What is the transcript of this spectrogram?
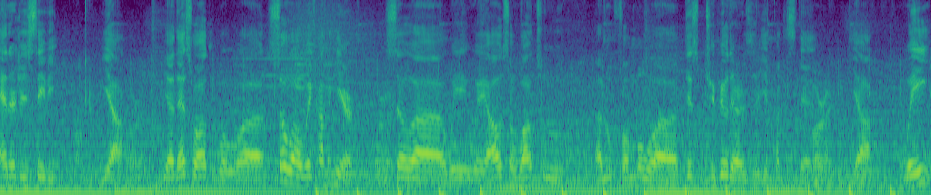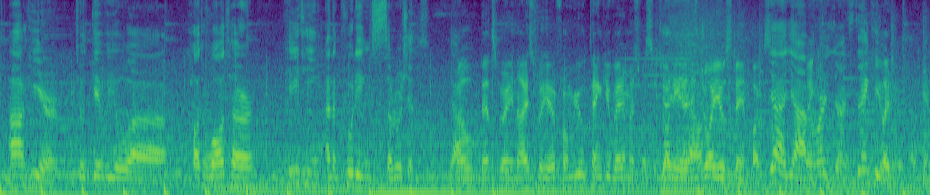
energy saving. Okay. Yeah. Right. Yeah, that's what. Uh, so uh, we come here. Alright. So uh, we, we also want to uh, look for more uh, distributors in Pakistan. Alright. Yeah, we are here to give you uh, hot water, heating and cooling solutions. Yeah. Well, that's very nice to hear from you. Thank you very much, Mr. Tony, yeah, and yeah. enjoy your stay in Pakistan. yeah, yeah. I'm Thank very you. nice. Thank you. Pleasure. Okay.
